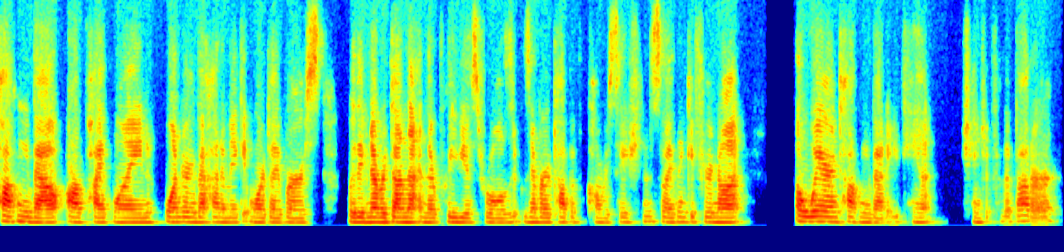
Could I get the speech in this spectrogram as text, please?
talking about our pipeline, wondering about how to make it more diverse, where they've never done that in their previous roles. It was never a topic of conversation. So I think if you're not aware and talking about it, you can't change it for the better.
